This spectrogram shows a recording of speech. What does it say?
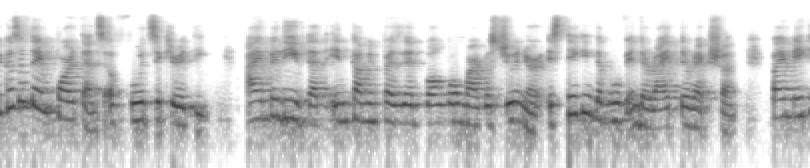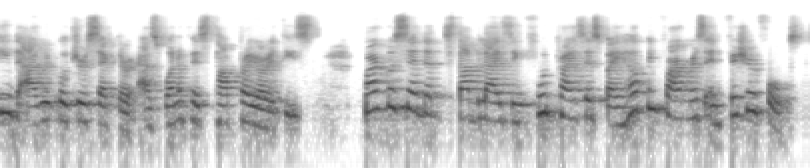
Because of the importance of food security, I believe that incoming President Bongbong Marcos Jr. is taking the move in the right direction by making the agriculture sector as one of his top priorities. Marcos said that stabilizing food prices by helping farmers and fisher folks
